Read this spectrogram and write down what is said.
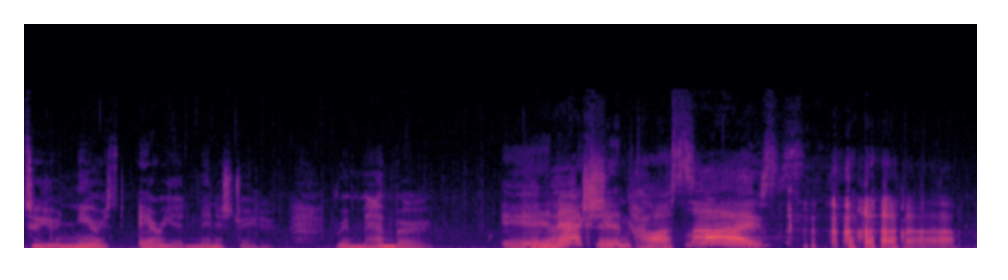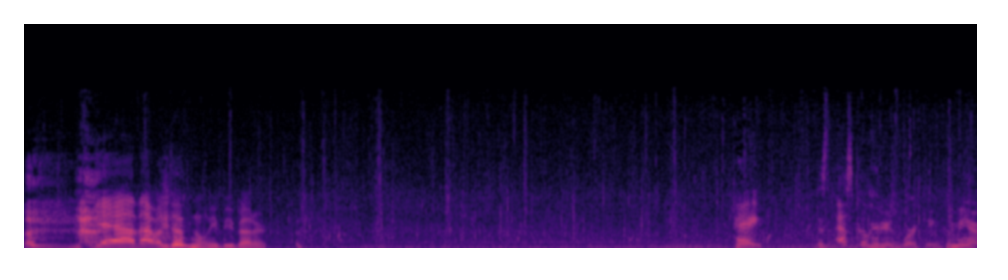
to your nearest area administrator. Remember, Inaction costs lives. yeah, that would definitely be better. Hey, this escalator's working. Come here.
